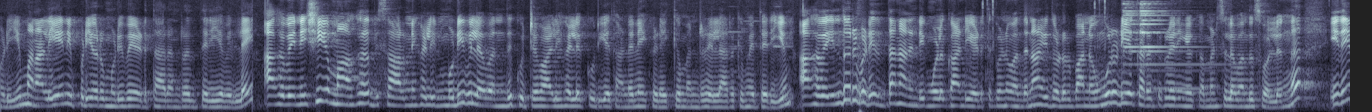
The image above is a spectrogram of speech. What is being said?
முடியும். ஆனால் ஏன் இப்படி ஒரு முடிவை எடுத்தார் என்றது தெரியவில்லை. ஆகவே நிச்சயமாக விசாரணைகளின் முடிவில் வந்து குற்றவாளிகளுக்குரிய தண்டனை கிடைக்கும் என்று எல்லாருக்குமே தெரியும். ஆகவே இந்த ஒரு விடயத்தை தான் நான் உங்களுக்காண்டி எடுத்துக்கொண்டு வந்தேன்னா இது தொடர்பான உங்களுடைய கருத்துக்களை நீங்கள் கமெண்ட்ஸில் வந்து சொல்லுங்க. இதே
